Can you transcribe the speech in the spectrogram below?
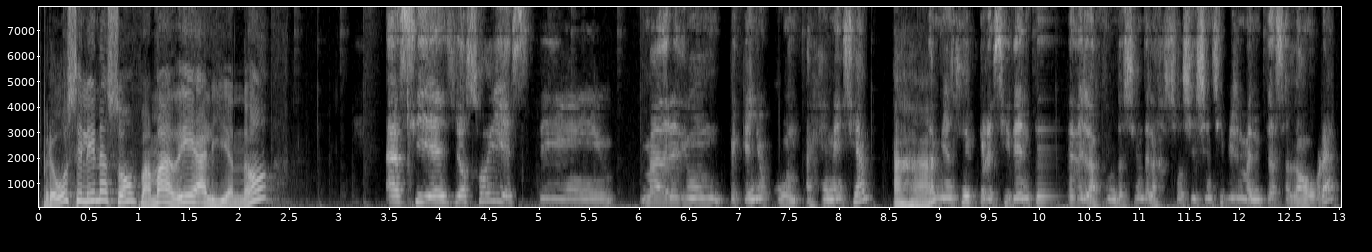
Pero vos, Elena, sos mamá de alguien, ¿no? Así es, yo soy este madre de un pequeño con agenesia. También soy presidente de la Fundación de la Asociación Civil Manitas a la Obra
